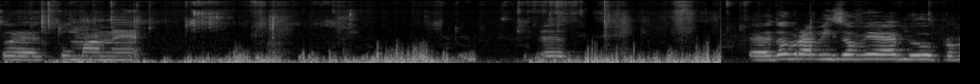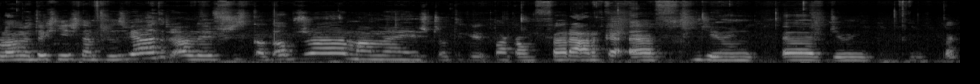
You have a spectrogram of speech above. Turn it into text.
To, tu mamy. E, e, Dobra widzowie, były problemy techniczne przez wiatr, ale wszystko dobrze. Mamy jeszcze takie, taką Ferrarkę F9, F9, tak,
